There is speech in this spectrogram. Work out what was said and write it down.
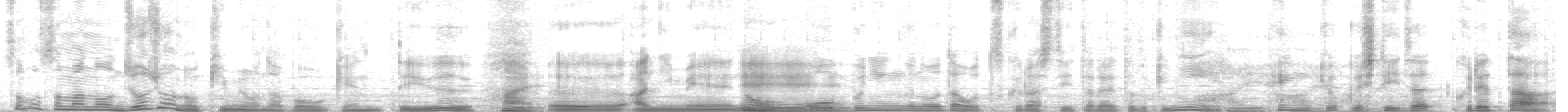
そもそもあの「ジョジョの奇妙な冒険」っていう、はい。えーアニメのオええープニングの歌を作らせていただいた時に、はいはいはい。編曲していたくれた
